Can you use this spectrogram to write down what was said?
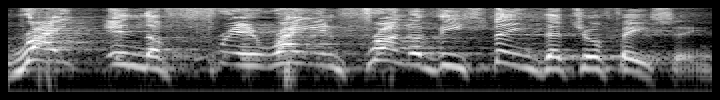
right in the right in front of these things that you're facing.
